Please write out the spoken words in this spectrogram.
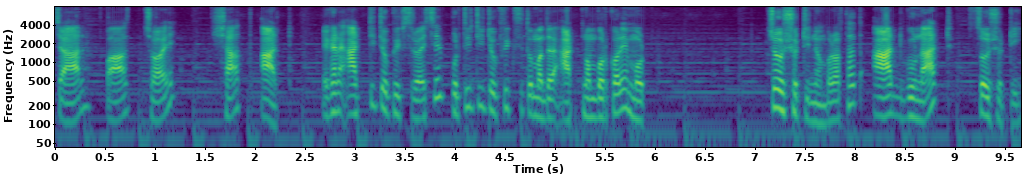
চার, পাঁচ, ছয় সাত, আট। এখানে আটটি টপিক্স রয়েছে, প্রতিটি টপিক্সে তোমাদের আট নম্বর করে, মোট চৌষট্টি নম্বর, অর্থাৎ আট গুণ আট, চৌষট্টি।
